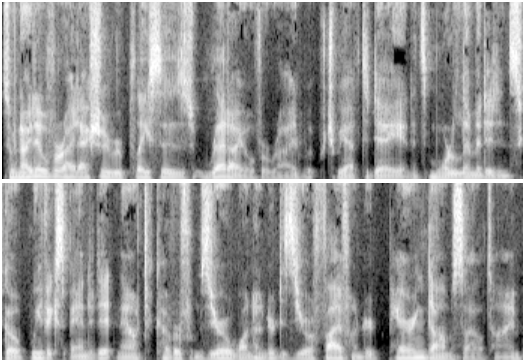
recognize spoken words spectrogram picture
So night override actually replaces red eye override, which we have today, and it's more limited in scope. We've expanded it now to cover from 0100 to 0500 pairing domicile time.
